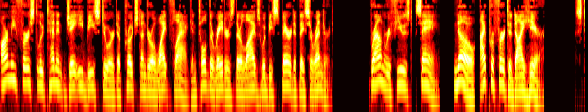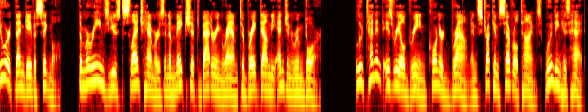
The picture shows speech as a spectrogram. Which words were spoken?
Army 1st Lieutenant J. E. B. Stuart approached under a white flag and told the raiders their lives would be spared if they surrendered. Brown refused, saying, "'No, I prefer to die here.' Stuart then gave a signal. The Marines used sledgehammers and a makeshift battering ram to break down the engine room door. Lieutenant Israel Green cornered Brown and struck him several times, wounding his head.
